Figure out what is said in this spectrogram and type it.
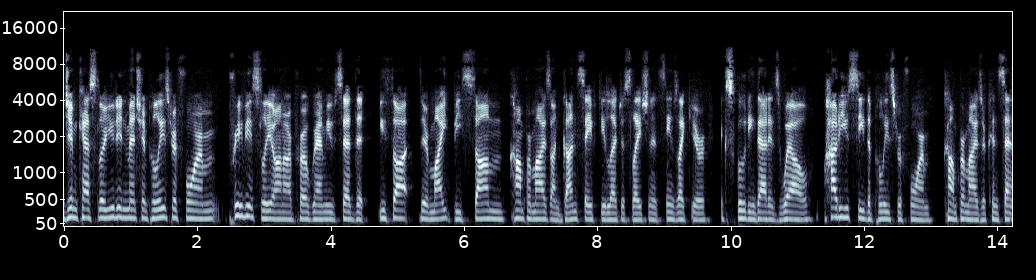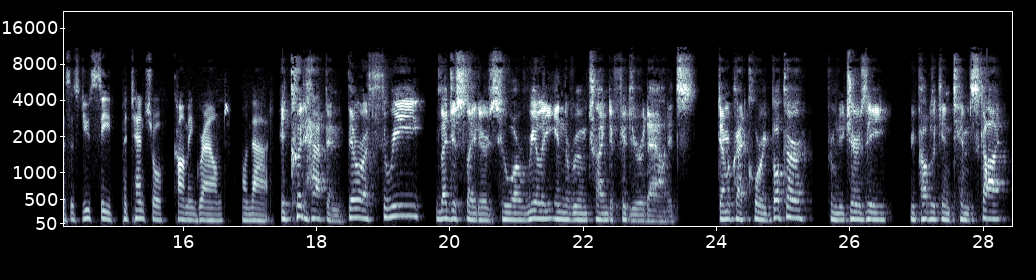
Jim Kessler, you didn't mention police reform previously on our program. You said that you thought there might be some compromise on gun safety legislation. It seems like you're excluding that as well. How do you see the police reform compromise or consensus? Do you see potential common ground on that? It could happen. There are three legislators who are really in the room trying to figure it out. It's Democrat Cory Booker from New Jersey, Republican Tim Scott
